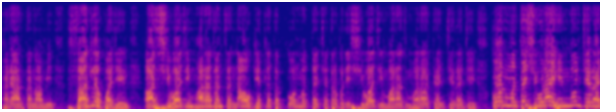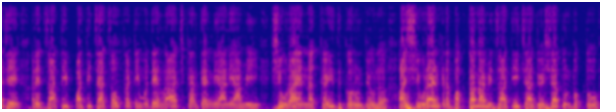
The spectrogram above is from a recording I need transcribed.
खऱ्या अर्थानं आम्ही साधलं पाहिजे. आज शिवाजी महाराजांचं नाव घेतलं तर कोण म्हणतं छत्रपती शिवाजी महाराज मराठ्यांचे राजे? कोण म्हणतं शिवराय हिंदूंचे राजे? अरे जाती पातीच्या चौकटीमध्ये राजकर्त्यांनी आणि आम्ही शिवरायांना कैद करून ठेवलं. आज शिवरायांकडे बघताना आम्ही जातीच्या द्वेषातून बघतो.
